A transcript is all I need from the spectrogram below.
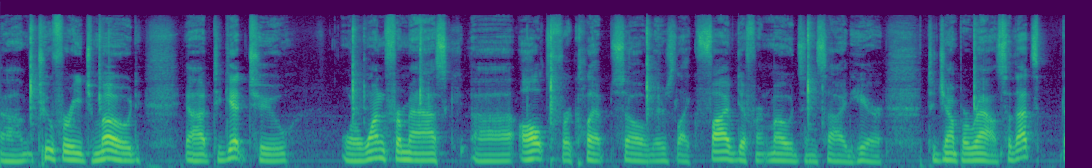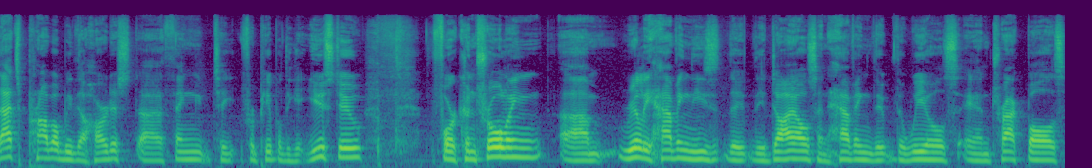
um, two for each mode uh, to get to or one for mask, uh, alt for clip. So there's like five different modes inside here to jump around. So that's that's probably the hardest uh, thing to, for people to get used to. For controlling, um, really having these the, the dials and having the, the wheels and track balls,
